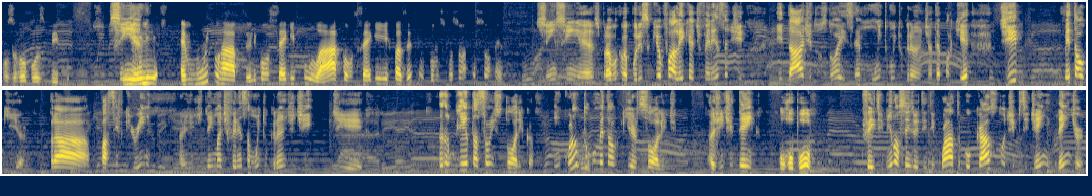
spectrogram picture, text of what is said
os robôs bípedes. Sim, E é. ele é muito rápido, ele consegue pular, consegue fazer tudo como se fosse uma pessoa mesmo. Sim, sim. É, pra- é por isso que eu falei que a diferença de idade dos dois é muito, muito grande. Até porque de Metal Gear pra Pacific Rim, a gente tem uma diferença muito grande de, de ambientação histórica. Enquanto o Metal Gear Solid, a gente tem o robô feito em 1984, o caso do Gypsy Jane Danger,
